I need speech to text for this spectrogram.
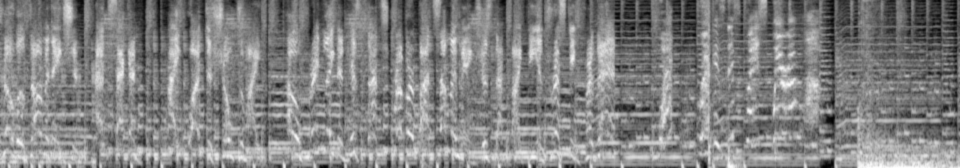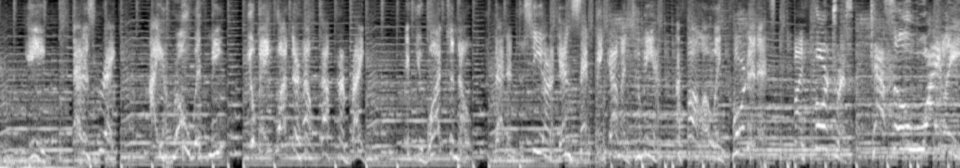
Global Domination. And second, I want to show to my whole friendly that his that scrubber bought some images that might be interesting for them. What? Look, is this place where I'm... He, that is right. I roll with me? You may wonder how Dr. Bright. If you want to know, better to see her again, send me coming to me at the following coordinates. My fortress, Castle Wily.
